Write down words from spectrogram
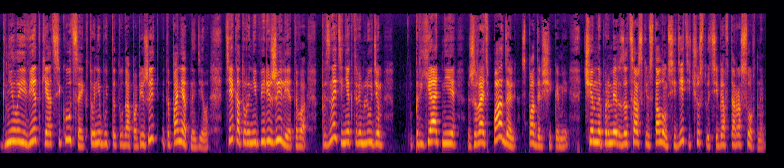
гнилые ветки отсекутся, и кто-нибудь-то туда побежит, это понятное дело. Те, которые не пережили этого, вы знаете, некоторым людям приятнее жрать падаль с падальщиками, чем, например, за царским столом сидеть и чувствовать себя второсортным.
